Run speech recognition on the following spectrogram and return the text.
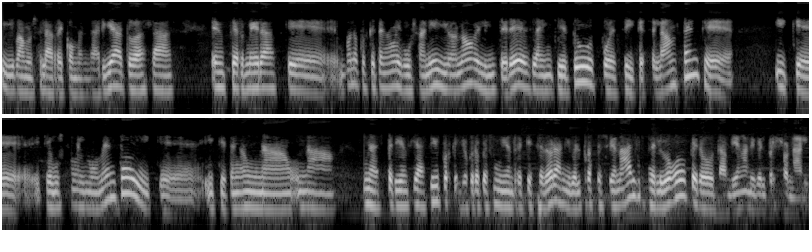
y vamos, se la recomendaría a todas las enfermeras que, bueno, pues que tengan el gusanillo, ¿no? El interés, la inquietud, pues sí, que se lancen, que y que, que busquen el momento y que, y que tengan una, una, una experiencia así, porque yo creo que es muy enriquecedora a nivel profesional, desde luego, pero también a nivel personal.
